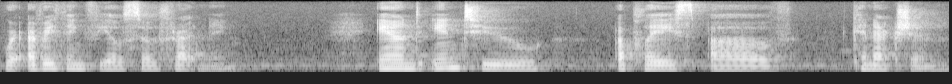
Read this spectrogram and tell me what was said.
where everything feels so threatening, and into a place of connection,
